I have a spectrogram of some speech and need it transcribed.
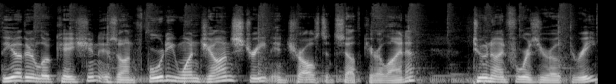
The other location is on 41 John Street in Charleston, South Carolina, 29403.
